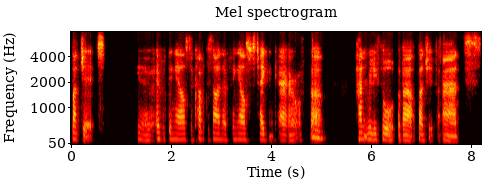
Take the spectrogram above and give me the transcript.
budget you know, everything else, the cover design, everything else was taken care of, but Mm. hadn't really thought about budget for ads.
